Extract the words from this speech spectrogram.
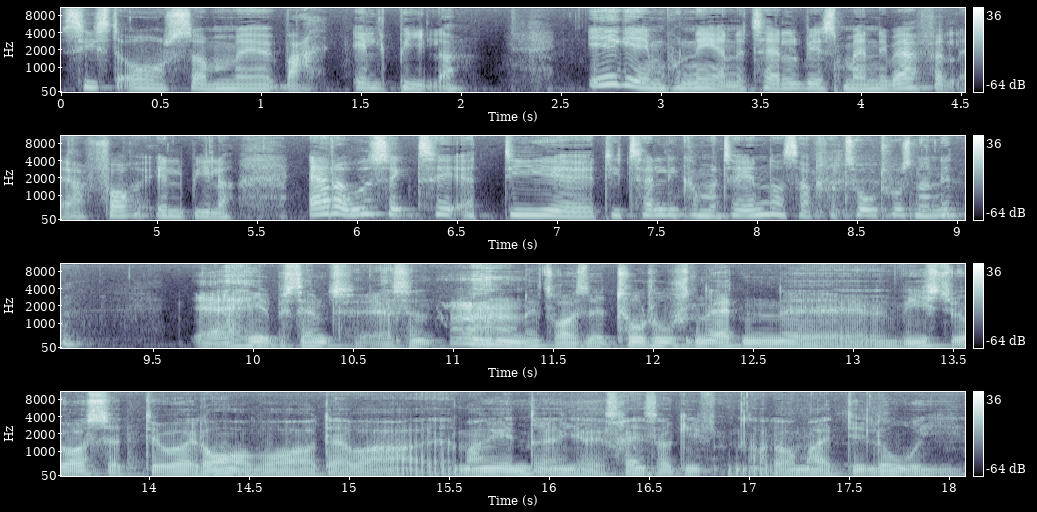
sidste år, som øh, var elbiler ikke imponerende tal, hvis man i hvert fald er for elbiler. Er der udsigt til, at de, øh, de tal de kommer til at ændre sig fra 2019? Ja, helt bestemt. Altså, jeg tror, altså, at 2018 øh, viste jo også, at det var et år, hvor der var mange ændringer i registreringsafgiften, og der var meget dialog i,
